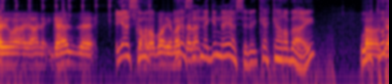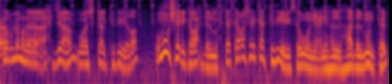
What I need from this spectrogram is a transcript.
أيوه يعني جهاز يس كهربائي يس مثلاً؟ إحنا قلنا يس كهربائي. جهاز ويتوفر منه. أحجام وأشكال كثيرة. ومو شركة واحدة المحتكرة شركات كثير يسوون يعني هال- هذا المنتج.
